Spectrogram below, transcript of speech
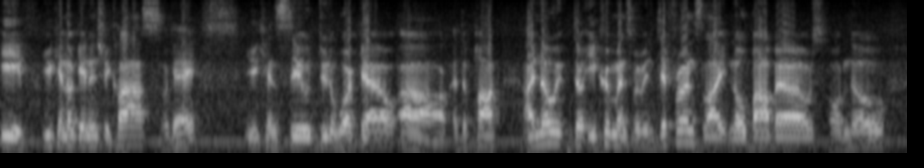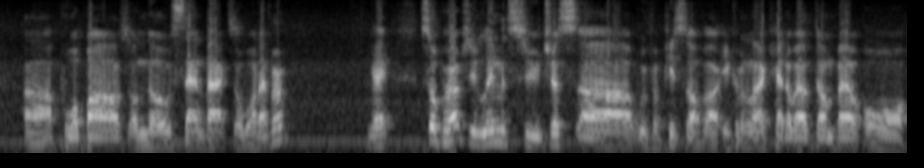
if you cannot get into class okay you can still do the workout uh, at the park. I know the equipments will be different like no barbells or no uh, pull bars or no sandbags or whatever okay so perhaps you limit to just uh, with a piece of uh, equipment like kettlebell, dumbbell, or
